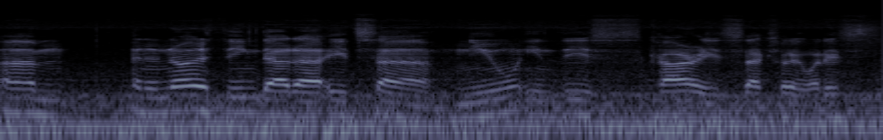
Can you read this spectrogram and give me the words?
Um, and another thing that uh, it's uh, new in this car is actually what is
